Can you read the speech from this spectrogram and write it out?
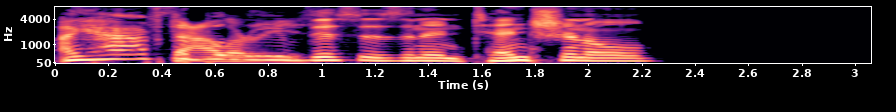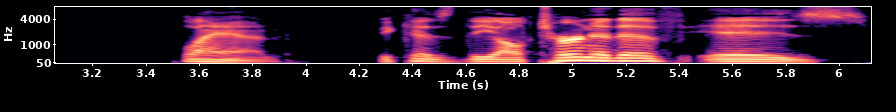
I have to Salaries. believe this is an intentional plan because the alternative is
